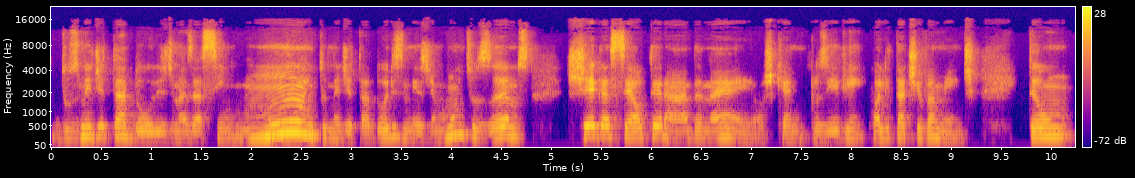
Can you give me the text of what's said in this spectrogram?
dos meditadores, mas assim, muito meditadores mesmo, de muitos anos, chega a ser alterada, né? Acho que é, inclusive, qualitativamente. Então,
